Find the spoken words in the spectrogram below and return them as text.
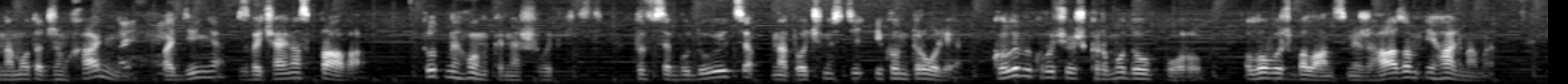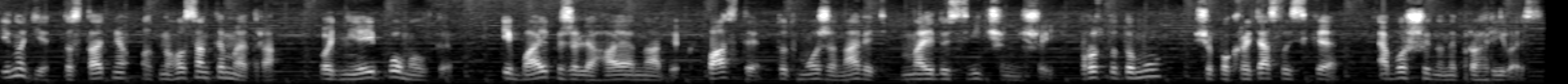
На мотоджимхані падіння звичайна справа. Тут не гонки на швидкість. Тут все будується на точності і контролі. Коли викручуєш керму до упору, ловиш баланс між газом і гальмами. Іноді достатньо 1 см, однієї помилки, і байк вже лягає набік. Пасти тут може навіть найдосвідченіший, просто тому, що покриття слизьке, або шина не прогрілась,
